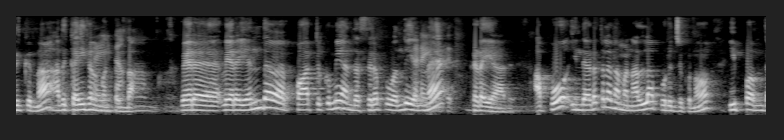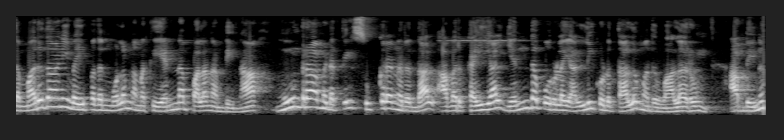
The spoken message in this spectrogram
இருக்குன்னா அது கைகள் மட்டும்தான். வேற வேற எந்த பார்ட்டுக்குமே அந்த சிறப்பு வந்து என்ன கிடையாது. அப்போ இந்த இடத்துல நம்ம நல்லா புரிஞ்சுக்கணும். இப்போ இந்த மருதாணி வைப்பதன் மூலம் நமக்கு என்ன பலன் அப்படின்னா மூன்றாம் இடத்தில் சுக்கரன் இருந்தால் அவர் கையால் எந்த பொருளை அள்ளி கொடுத்தாலும் அது வளரும் அப்படின்னு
